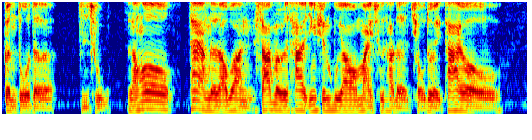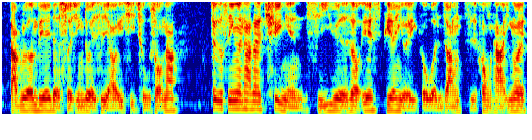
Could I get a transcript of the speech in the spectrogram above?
更多的支出。然后太阳的老板 Saber 他已经宣布要卖出他的球队，他还有 WNBA 的水星队也是也要一起出售。那这个是因为他在去年十一月的时候，ESPN 有一个文章指控他因为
